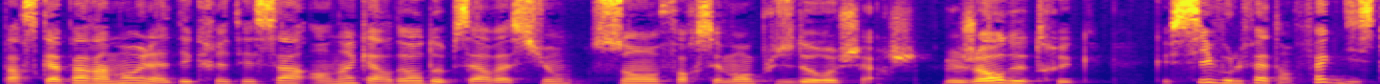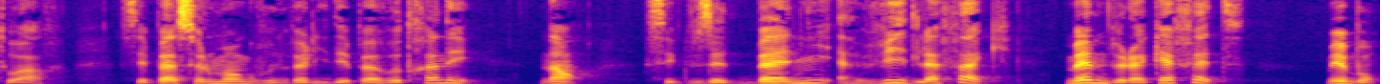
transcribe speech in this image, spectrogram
parce qu'apparemment il a décrété ça en un quart d'heure d'observation, sans forcément plus de recherche. Le genre de truc que si vous le faites en fac d'histoire, c'est pas seulement que vous ne validez pas votre année, non, c'est que vous êtes banni à vie de la fac, même de la cafette. Mais bon,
